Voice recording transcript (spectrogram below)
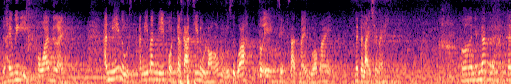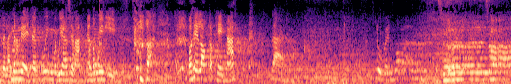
เดี๋ยวให้วิ่งอีก เพราะว่าเหนื่อย อันนี้หนู อันนี้มันมีผลกับการที่หนูร้องแล้วหนูรู้สึกว่าตัวเองเสียงสั่นไหมหรือว่าไม่ ไม่เป็นไรใช่ไหมอ๋ออันนี้ไม่เป็นไร ไม่เป็นไร มันเหนื่อยจากวิ่งเมื่อกี้วิ่งใช่ไหมงั้นต้องวิ่งอีก โอเค ลองกับเพลงนะ ได้ หนูเป็นพวกเธอ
